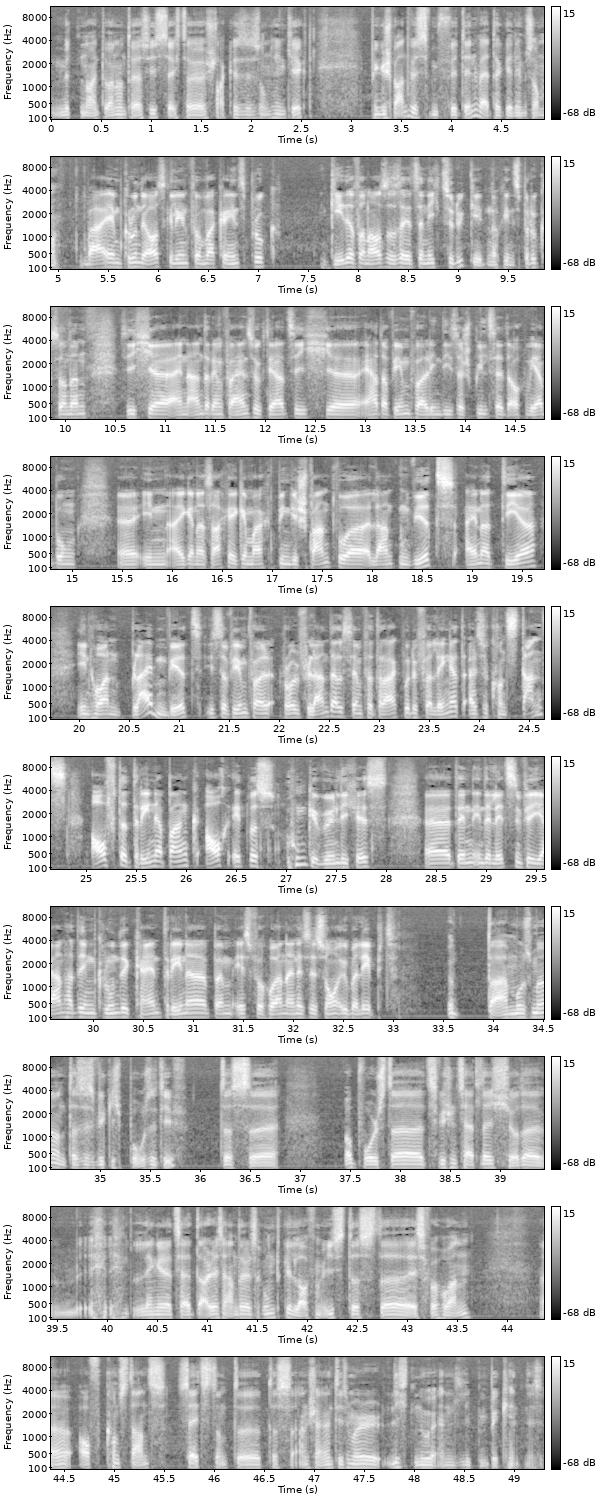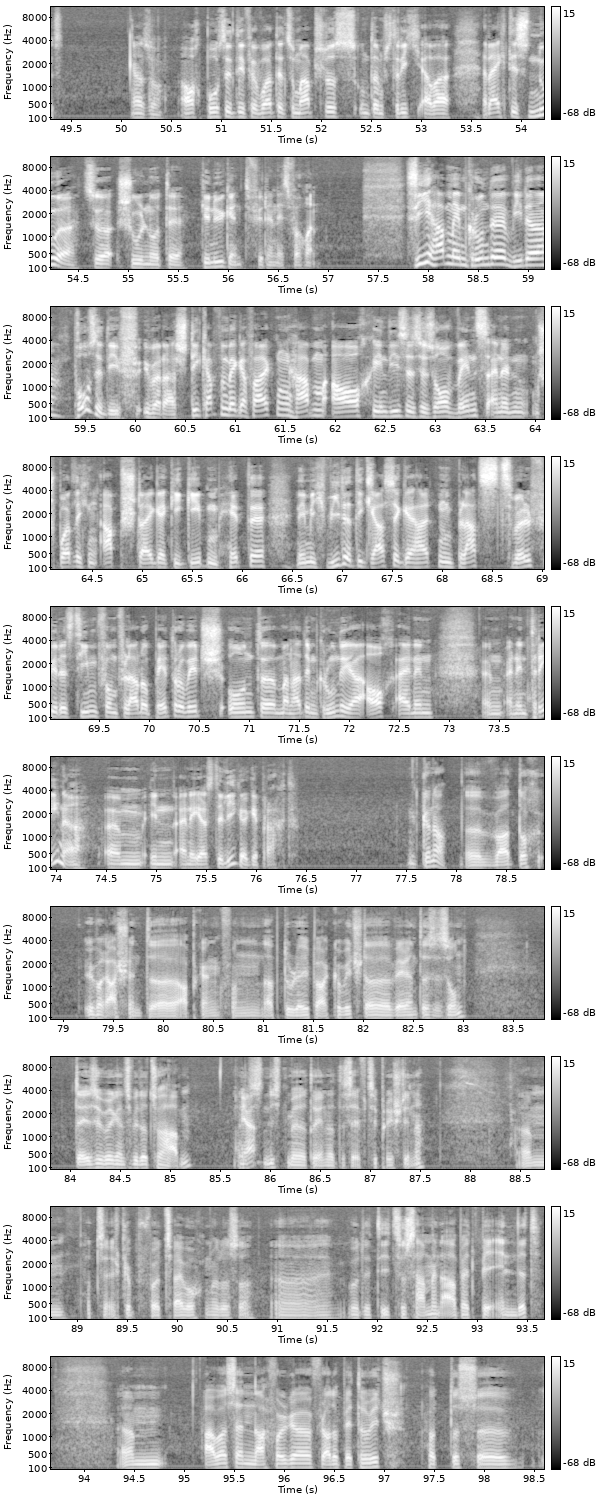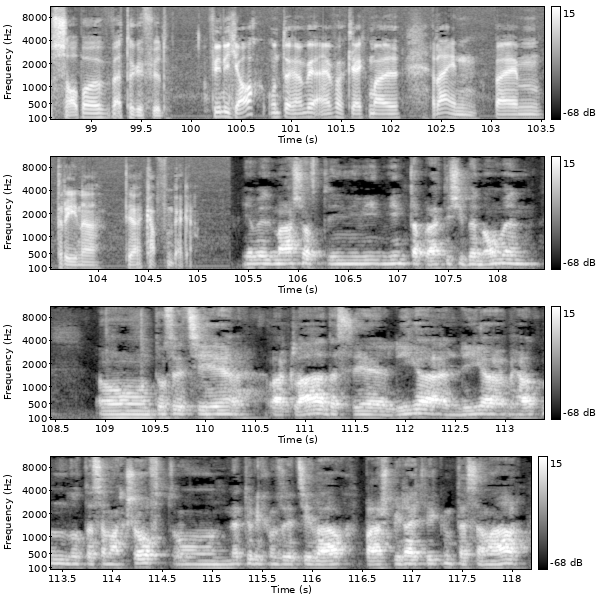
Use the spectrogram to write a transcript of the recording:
mit 9 Toren und 3 Assists, echt eine starke Saison hingelegt. Bin gespannt, wie es für den weitergeht im Sommer. War im Grunde ausgeliehen von Wacker Innsbruck, gehe davon aus, dass er jetzt nicht zurückgeht nach Innsbruck, sondern sich äh, einen anderen Verein sucht. Er hat sich, äh, er hat auf jeden Fall in dieser Spielzeit auch Werbung äh, in eigener Sache gemacht. Bin gespannt, wo er landen wird. Einer, der in Horn bleiben wird, ist auf jeden Fall Rolf Landal. Sein Vertrag wurde verlängert, also Konstanz auf der Trainerbank, auch etwas Ungewöhnliches, äh, denn in den letzten vier Jahren hat im Grunde kein Trainer beim SV Horn eine Saison überlebt. Und da muss man, und das ist wirklich positiv, dass äh, obwohl es da zwischenzeitlich oder längere Zeit alles andere als rund gelaufen ist, dass der SV Horn äh, auf Konstanz setzt und äh, das anscheinend diesmal nicht nur ein Lippenbekenntnis ist. Also auch positive Worte zum Abschluss unterm Strich, aber reicht es nur zur Schulnote genügend für den SV Horn? Sie haben im Grunde wieder positiv überrascht. Die Kapfenberger Falken haben auch in dieser Saison, wenn es einen sportlichen Absteiger gegeben hätte, nämlich wieder die Klasse gehalten, Platz 12 für das Team von Vlado Petrovic und äh, man hat im Grunde ja auch einen, einen, einen Trainer ähm, in eine erste Liga gebracht. Genau, äh, war doch überraschend der Abgang von Abdullah Ibrakovic da während der Saison. Der ist übrigens wieder zu haben. Er ja. ist nicht mehr Trainer des FC Pristina. Ähm, hat, ich glaube, vor zwei Wochen oder so äh, wurde die Zusammenarbeit beendet. Ähm, aber sein Nachfolger Vlado Petrovic hat das äh, sauber weitergeführt. Finde ich auch. Und da hören wir einfach gleich mal rein beim Trainer der Kapfenberger. Ich habe die Mannschaft im Winter praktisch übernommen und unser Ziel war klar, dass wir Liga, Liga behalten und das haben wir geschafft. Und natürlich unser Ziel war auch ein paar Spieler entwickeln, das haben wir auch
